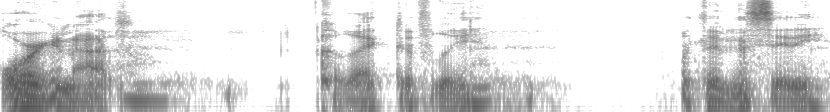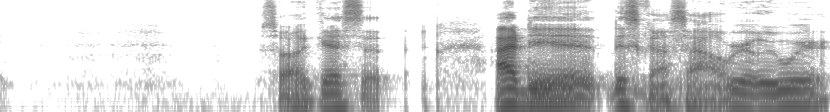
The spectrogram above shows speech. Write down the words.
organizing collectively within the city. So i guess it, i did this is gonna sound really weird.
